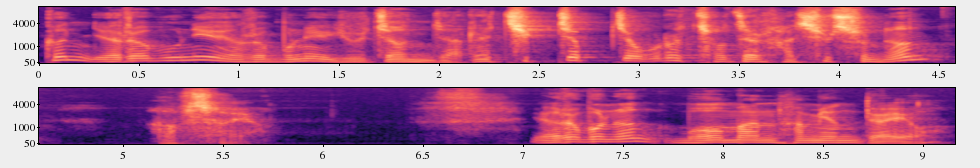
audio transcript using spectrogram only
그건 여러분이 여러분의 유전자를 직접적으로 조절하실 수는 없어요. 여러분은 뭐만 하면 돼요?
